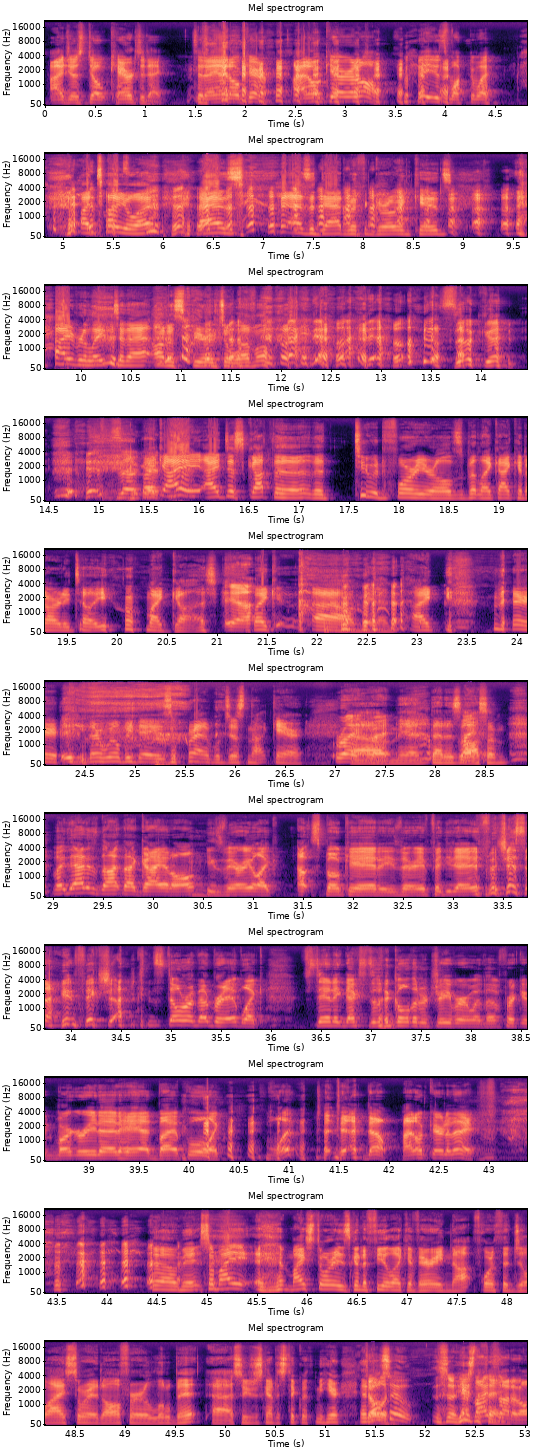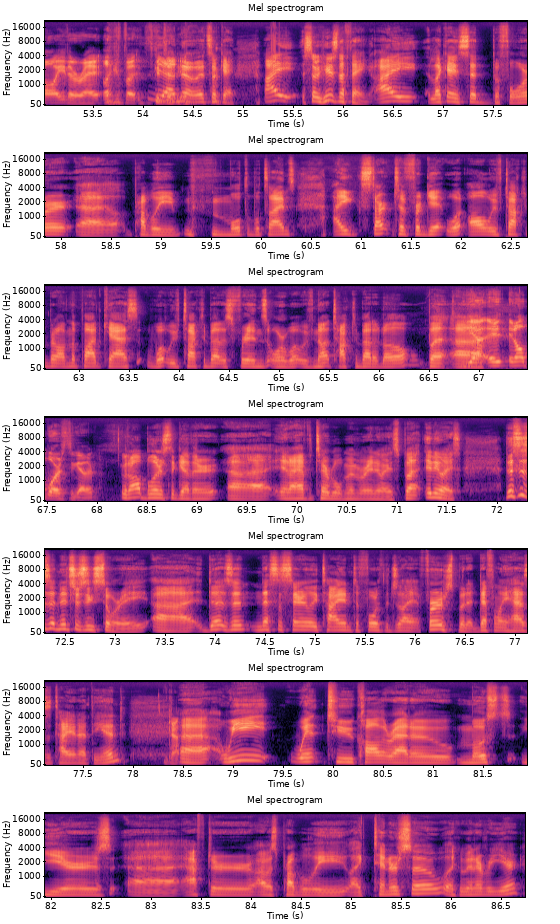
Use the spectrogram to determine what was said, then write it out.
"I just don't care today. Today I don't care. I don't care at all." he just walked away. I tell you what, as as a dad with growing kids, I relate to that on a spiritual level. I know, I know. It's so good. It's so good. like I, I just got the the two and four year olds, but like I could already tell you, oh my gosh, Yeah. like oh man, I there there will be days where I will just not care. Right, oh right. man, that is My- awesome. My dad is not that guy at all. Mm. He's very like outspoken and he's very opinionated. But just I can picture, I can still remember him like standing next to the golden retriever with a freaking margarita in hand by a pool. Like, what? no, I don't care today. Oh man, so my my story is going to feel like a very not Fourth of July story at all for a little bit. Uh, so you just got to stick with me here. And Totally. also, so Yeah, here's the mine's thing. not at all either, right? Like, but yeah, no, it's okay. I so here's the thing. I like I said before, uh, probably multiple times. I start to forget what all we've talked about on the podcast, what we've talked about as friends, or what we've not talked about at all. But uh, yeah, it, it all blurs together. it all blurs together, uh, and I have a terrible memory, anyways. But anyways, this is an interesting story. Uh, it doesn't necessarily tie into Fourth of July at first, but it definitely has a tie-in at the end. Okay. Uh, we went to Colorado most years uh, after I was probably like ten or so. Like we went every year.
